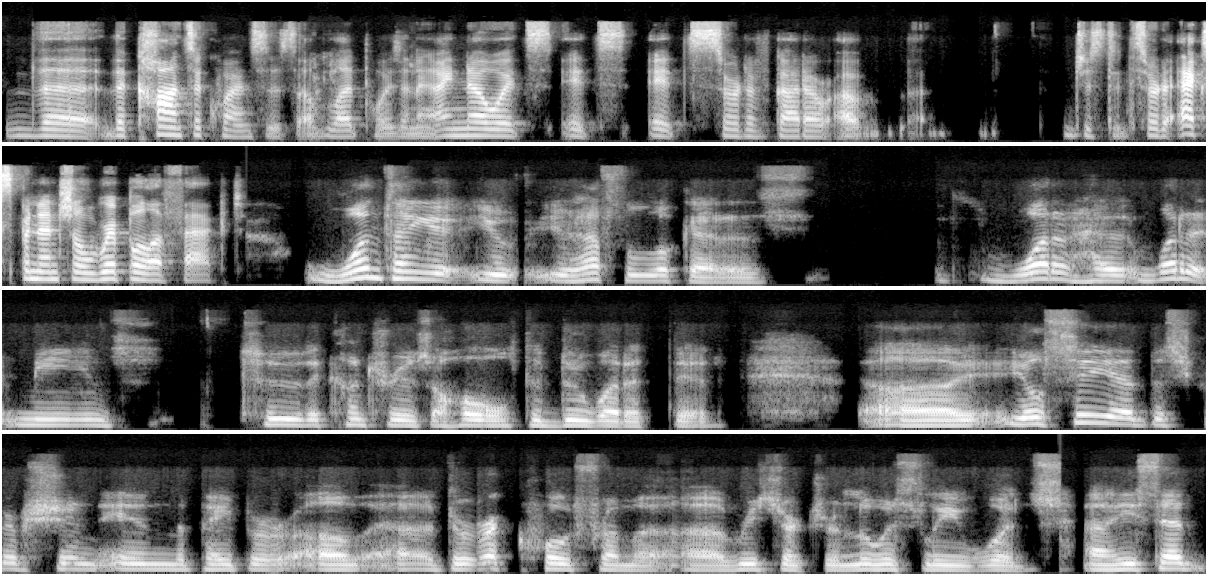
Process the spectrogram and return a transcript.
the the consequences of lead poisoning? I know it's it's it's sort of got a, a just a sort of exponential ripple effect. One thing you you have to look at is what it has, what it means to the country as a whole to do what it did. Uh, you'll see a description in the paper of a direct quote from a, a researcher, Lewis Lee Woods. Uh, he said,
